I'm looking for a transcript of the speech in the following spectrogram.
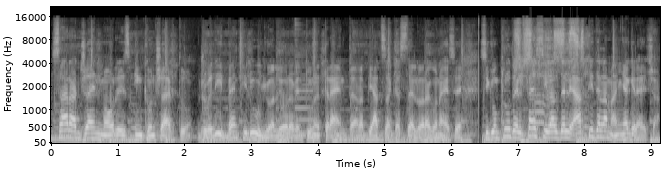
Sarah Jane Morris in concerto. Giovedì 20 luglio alle ore 21.30 alla piazza Castello Aragonese si conclude il Festival delle Arti della Magna Grecia.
